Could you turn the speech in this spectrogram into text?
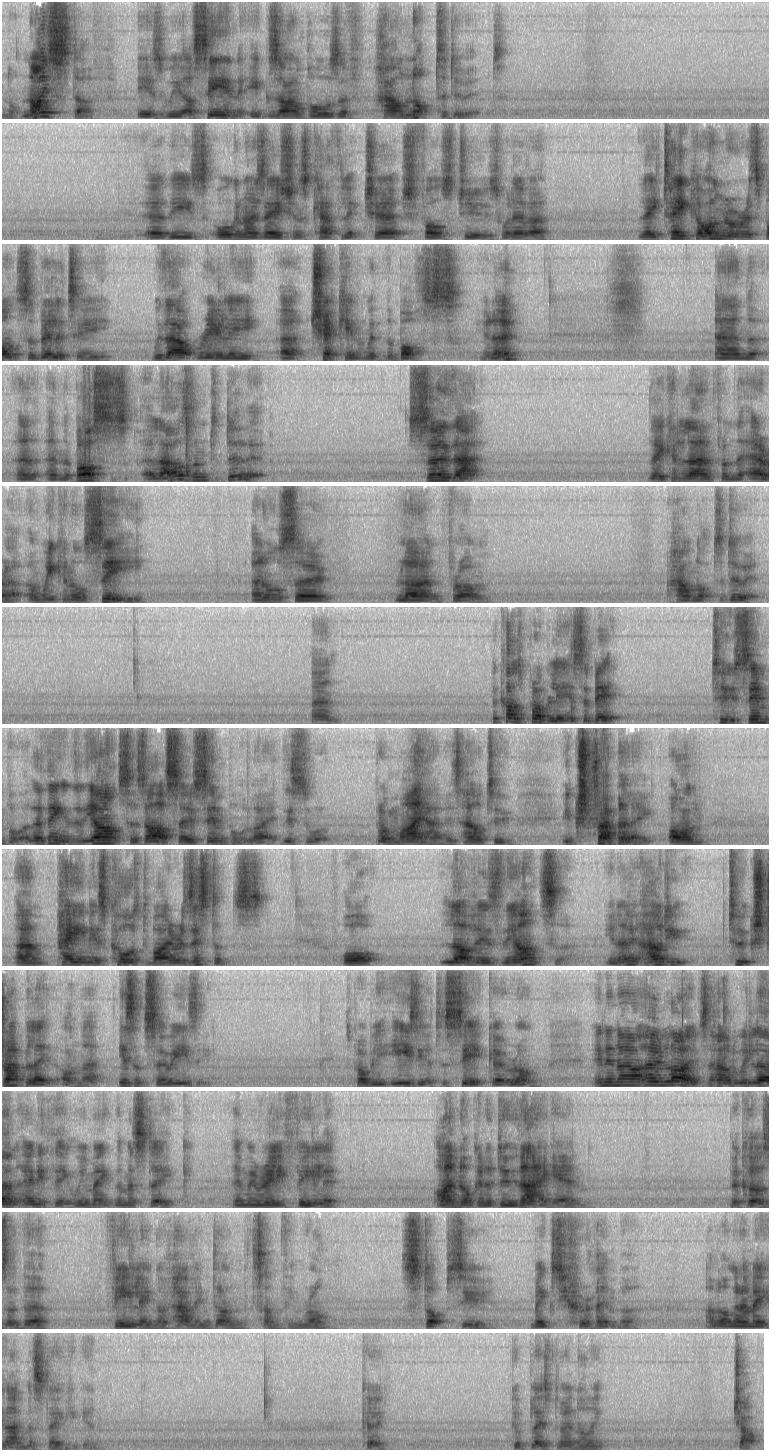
not nice stuff is we are seeing examples of how not to do it. uh, these organizations, Catholic Church, false Jews, whatever, they take on a responsibility without really uh, checking with the boss, you know? And, and, and the boss allows them to do it so that they can learn from the error and we can all see and also learn from how not to do it. and because probably it's a bit too simple. The thing is, the answers are so simple. Like this is what problem I have is how to extrapolate on um, pain is caused by resistance, or love is the answer. You know, how do you to extrapolate on that isn't so easy. It's probably easier to see it go wrong. And in our own lives, how do we learn anything? We make the mistake then we really feel it. I'm not going to do that again because of the feeling of having done something wrong. Stops you, makes you remember, I'm not going to make that mistake again. Okay. Good place to end, I think. Ciao.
